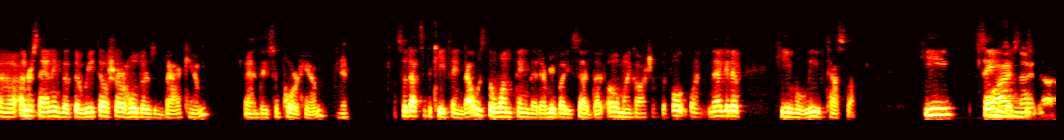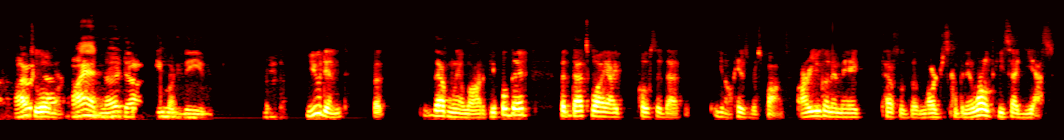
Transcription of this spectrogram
uh, understanding that the retail shareholders back him and they support him. Yeah. So that's the key thing. That was the one thing that everybody said that oh my gosh, if the vote went negative, he will leave Tesla. He saying oh, I this no I, to Omar. I had no doubt he would leave. You didn't, but definitely a lot of people did. But that's why I posted that you know his response. Are you going to make tesla the largest company in the world? He said yes.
